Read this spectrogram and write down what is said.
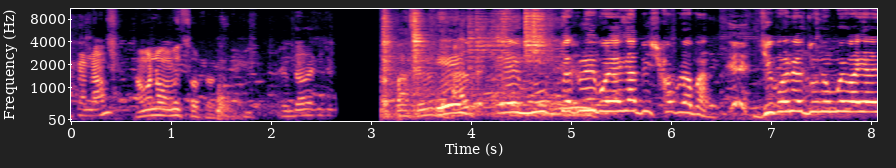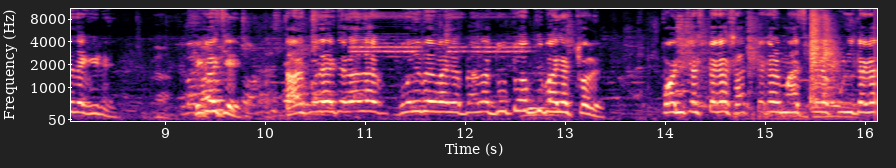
আপনার নাম? আমার নাম অমিত সরকার। দাদা কিছু এই এই মুখ দেখলেই বোঝা যায় বিস্কপ ব্যাপার। জীবনে দু নম্বর বাজারে দেখি নাই। ঠিক আছে? তারপরে এটা দাদা গরিবের বাজার। বেলা দুটো অবধি বাজার চলে। পঞ্চাশ টাকা ষাট টাকার মাছ কিনে কুড়ি টাকা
